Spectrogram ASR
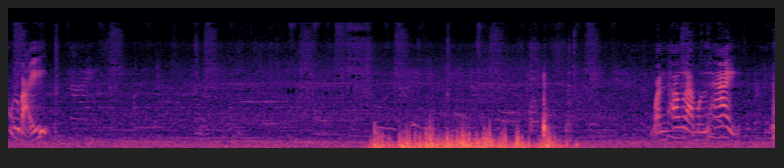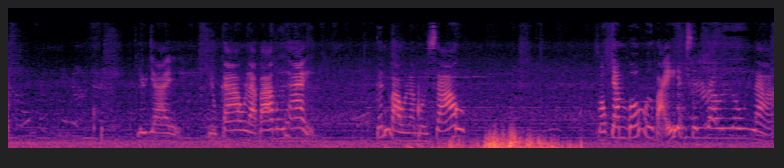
47 Hoành thân là 12 Chiều dài, Chiều cao là 32 Kính bầu là 16 147 em xin giao lưu là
